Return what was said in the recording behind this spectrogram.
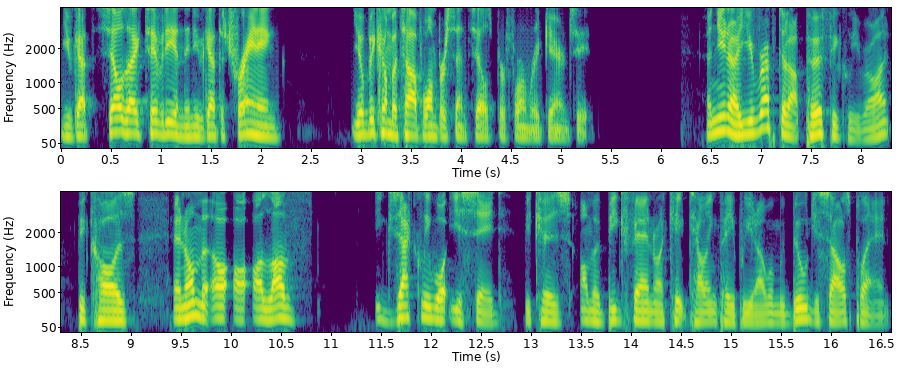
you've got the sales activity, and then you've got the training, you'll become a top 1% sales performer guaranteed. And you know, you wrapped it up perfectly, right? Because, and I'm, I, I I love exactly what you said because I'm a big fan. And I keep telling people, you know, when we build your sales plan,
